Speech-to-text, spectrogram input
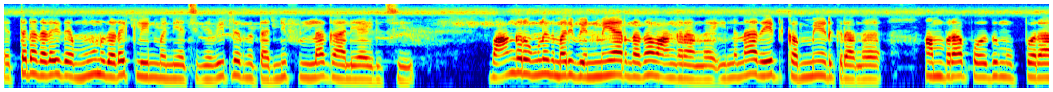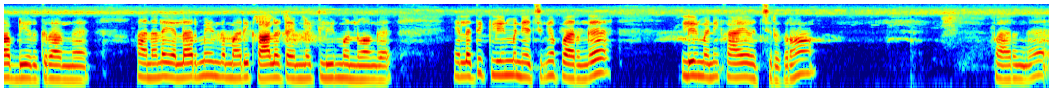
எத்தனை தடவை இதை மூணு தடவை க்ளீன் பண்ணியாச்சுங்க. வீட்டில் இருந்த தண்ணி ஃபுல்லாக காலியாகிடுச்சு வாங்குறவங்களும் இந்த மாதிரி வெண்மையாக இருந்தால் தான் வாங்குறாங்க. இல்லைன்னா ரேட் கம்மியாக எடுக்கிறாங்க. ஐம்பது ரூபா போகுது முப்பது ரூபா அப்படி எடுக்கிறாங்க. அதனால் எல்லாருமே இந்த மாதிரி காலை டைமில் க்ளீன் பண்ணுவாங்க. எல்லாத்தையும் க்ளீன் பண்ணியாச்சுங்க பாருங்கள் க்ளீன் பண்ணி காய வச்சுருக்குறோம். பாருங்கள்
